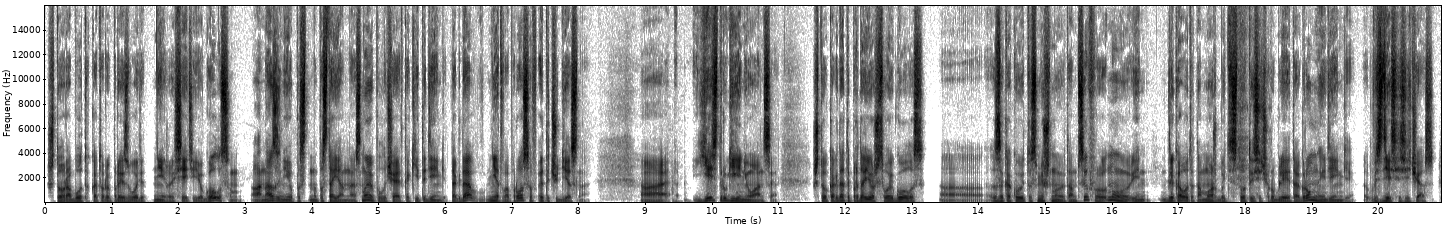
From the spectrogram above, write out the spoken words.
что работа, которую производит нейросеть ее голосом, она за нее на постоянной основе получает какие-то деньги. Тогда нет вопросов, это чудесно. А, есть другие нюансы, что когда ты продаешь свой голос а, за какую-то смешную там цифру, ну, и для кого-то там, может быть, 100 тысяч рублей – это огромные деньги здесь и сейчас –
